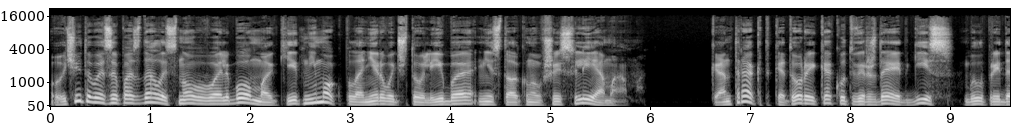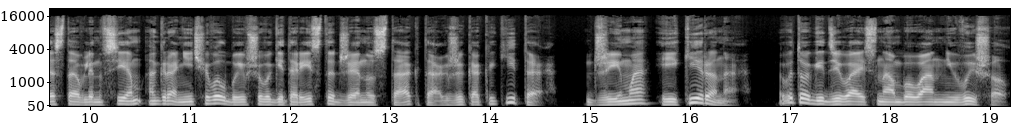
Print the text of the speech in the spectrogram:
Учитывая запоздалость нового альбома, Кит не мог планировать что-либо, не столкнувшись с Лиамом. Контракт, который, как утверждает ГИС, был предоставлен всем, ограничивал бывшего гитариста Джену Стак так же, как и Кита, Джима и Кирана. В итоге девайс Number One не вышел.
